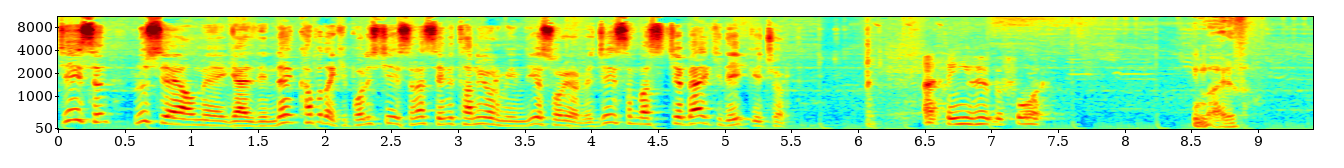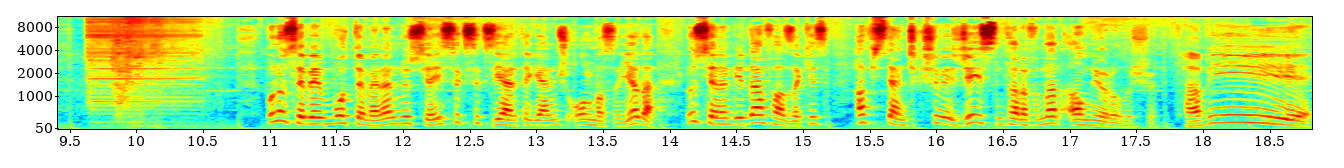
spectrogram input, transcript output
Jason, Lucia'yı almaya geldiğinde kapıdaki polis Jason'a seni tanıyor muyum diye soruyor ve Jason basitçe belki deyip geçiyor. I seen you here before. You might have. Bunun sebebi muhtemelen Lucia'yı sık sık ziyarete gelmiş olması ya da Lucia'nın birden fazla kez hapisten çıkışı ve Jason tarafından alınıyor oluşu. Tabii.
